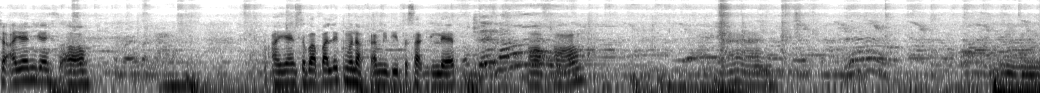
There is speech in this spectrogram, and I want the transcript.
So ayan guys, oh. Ayan, so babalik muna kami dito sa Glet. Oo. Ayan. Mm.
